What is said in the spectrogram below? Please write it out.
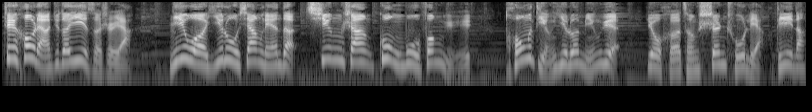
这后两句的意思是呀，你我一路相连的青山共沐风雨，同顶一轮明月，又何曾身处两地呢？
